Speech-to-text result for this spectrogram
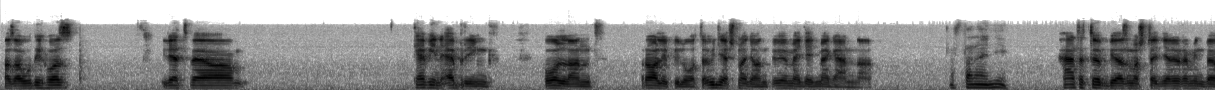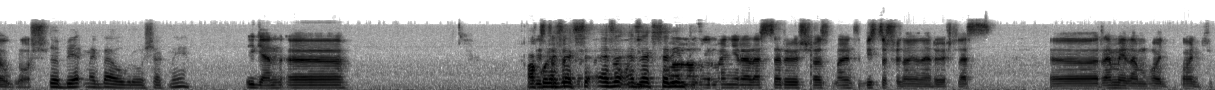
az Audihoz, illetve a Kevin Ebring, holland rallipilóta, ügyes nagyon, ő megy egy megánnal. Aztán ennyi. Hát a többi az most egyelőre mind beugrós. Többiek meg beugrósak, mi? Igen, ö, Akkor biztos, ezek, ezek, ezek szerint Azért mennyire lesz erős, az már biztos, hogy nagyon erős lesz. Remélem, hogy, hogy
